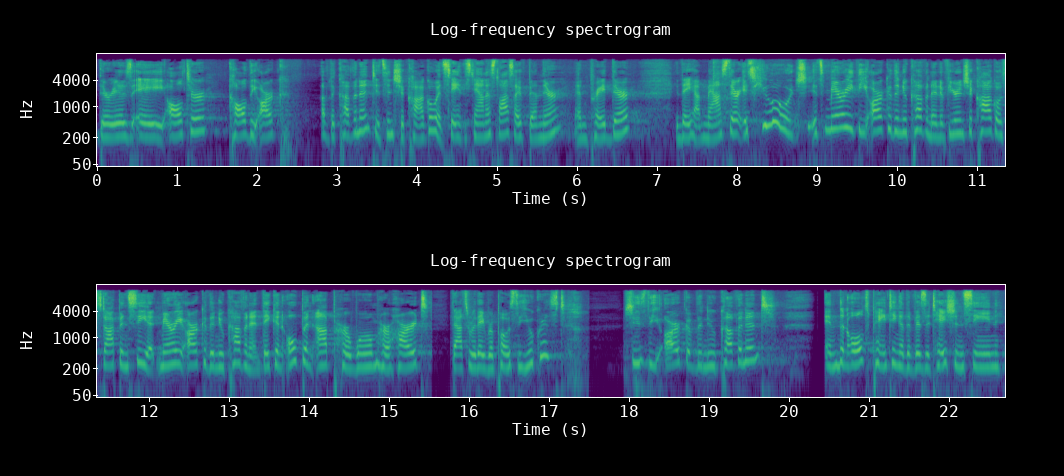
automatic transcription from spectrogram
There is a altar called the Ark of the Covenant. It's in Chicago at St. Stanislaus. I've been there and prayed there. They have mass there. It's huge. It's Mary, the Ark of the New Covenant. If you're in Chicago, stop and see it. Mary, Ark of the New Covenant. They can open up her womb, her heart. That's where they repose the Eucharist. She's the Ark of the New Covenant. In an old painting of the visitation scene,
